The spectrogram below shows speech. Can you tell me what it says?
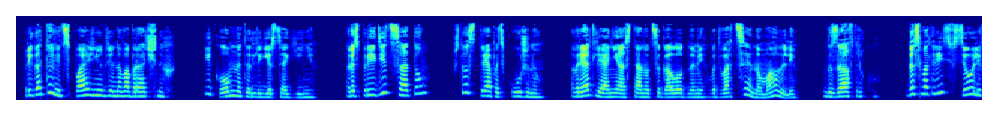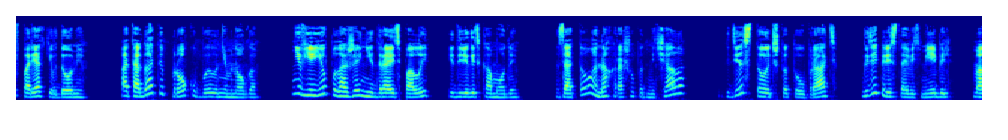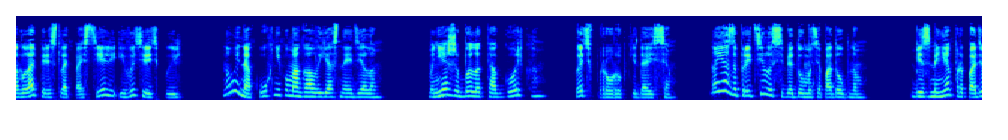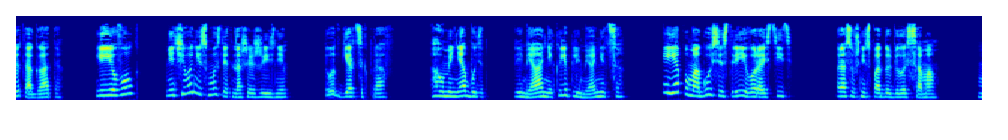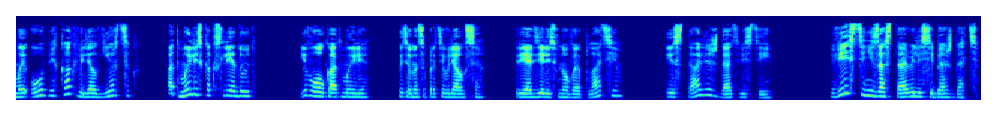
Приготовить спальню для новобрачных и комнаты для герцогини. Распорядиться о том, что стряпать к ужину. Вряд ли они останутся голодными во дворце, но мало ли. К завтраку. Досмотреть, все ли в порядке в доме. От Агаты проку было немного. Не в ее положении драить полы и двигать комоды. Зато она хорошо подмечала, где стоит что-то убрать, где переставить мебель, могла переслать постели и вытереть пыль. Ну и на кухне помогала, ясное дело. Мне же было так горько, хоть в прорубь кидайся. Но я запретила себе думать о подобном. Без меня пропадет Агата. Ее волк ничего не смыслит в нашей жизни. Тут герцог прав. А у меня будет племянник или племянница. И я помогу сестре его растить, раз уж не сподобилась сама. Мы обе, как велел герцог, отмылись как следует, и волка отмыли, хоть он и сопротивлялся, переоделись в новое платье и стали ждать вестей. Вести не заставили себя ждать.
